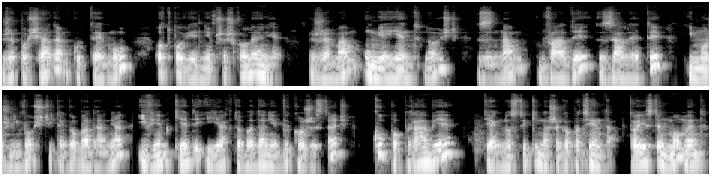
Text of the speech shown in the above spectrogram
że posiadam ku temu odpowiednie przeszkolenie, że mam umiejętność Znam wady, zalety i możliwości tego badania i wiem, kiedy i jak to badanie wykorzystać ku poprawie diagnostyki naszego pacjenta. To jest ten moment,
